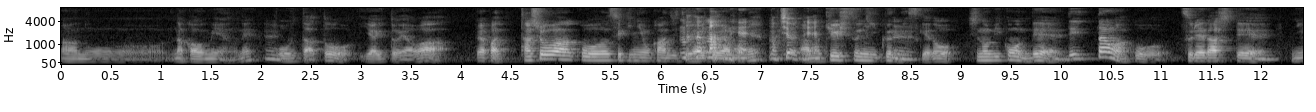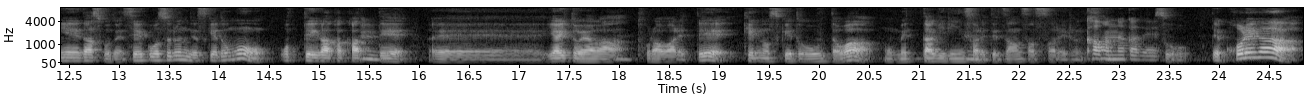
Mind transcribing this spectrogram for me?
あの中尾宮のね、うん。お歌とやいとやはやっぱ多少はこう責任を感じてやいとやも ね。あのね。救出に行くんですけど、忍び込んでで一旦はこう連れ出して逃げ出すことに成功するんですけども追っ手がかかって、えーやいとやが囚われて健之助とお歌はもうめった切りにされて惨殺されるんですよ。川の中で。そうでこれが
